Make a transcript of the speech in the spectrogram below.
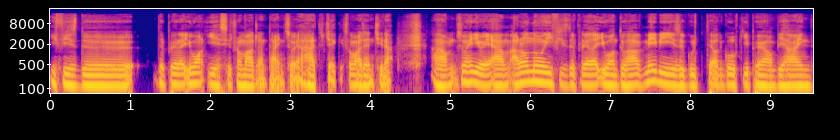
if he's the the player that you want. Yes, he's from Argentine, so I had to check. It's from Argentina. Um, so anyway, um, I don't know if he's the player that you want to have. Maybe he's a good third goalkeeper behind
